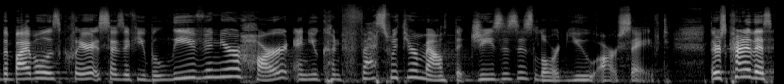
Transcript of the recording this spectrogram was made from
the Bible is clear. It says if you believe in your heart and you confess with your mouth that Jesus is Lord, you are saved. There's kind of this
